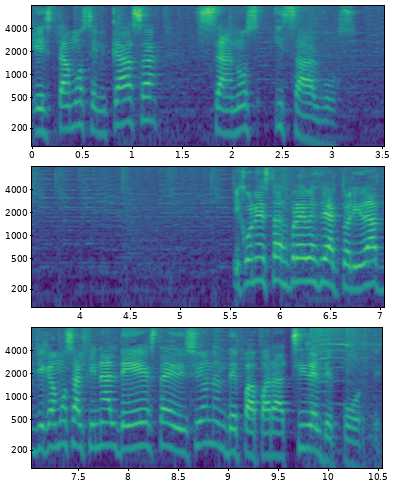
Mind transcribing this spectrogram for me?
estamos en casa, sanos y salvos. Y con estas breves de actualidad llegamos al final de esta edición de Paparazzi del Deporte.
